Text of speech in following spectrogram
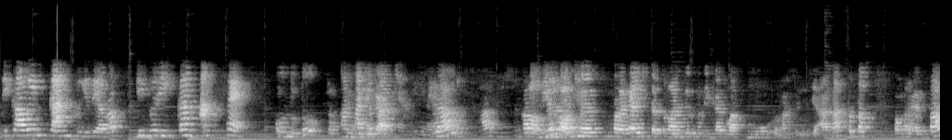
dikawinkan begitu ya Rob, diberikan akses untuk masa depannya. Ya. Kalau dia proses mereka yang sudah terlanjur menikah waktu masih usia anak, tetap pemerintah,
